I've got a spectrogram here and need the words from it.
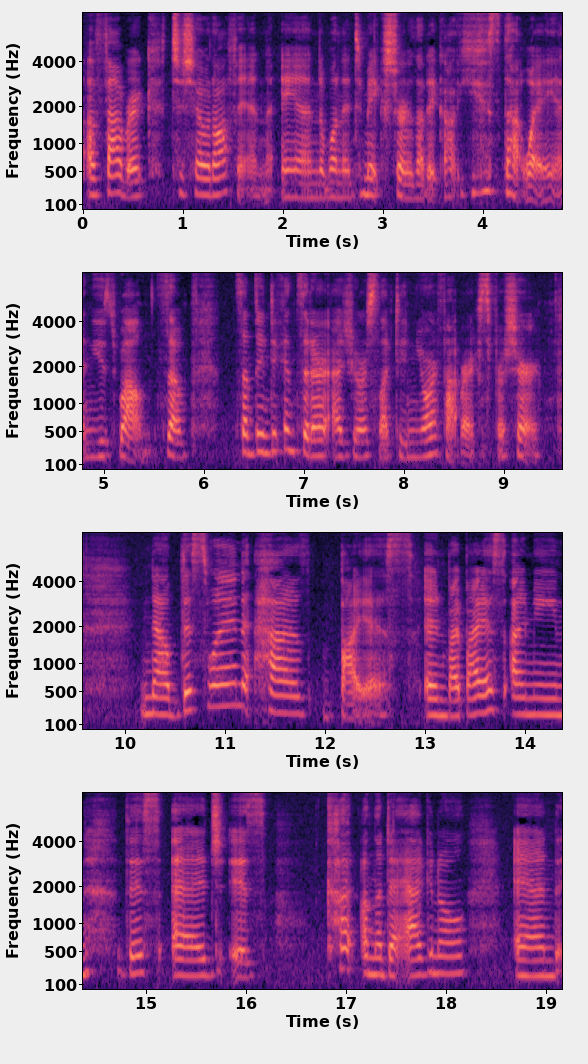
of fabric to show it off in and wanted to make sure that it got used that way and used well. So something to consider as you're selecting your fabrics for sure. Now this one has bias and by bias I mean this edge is cut on the diagonal and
